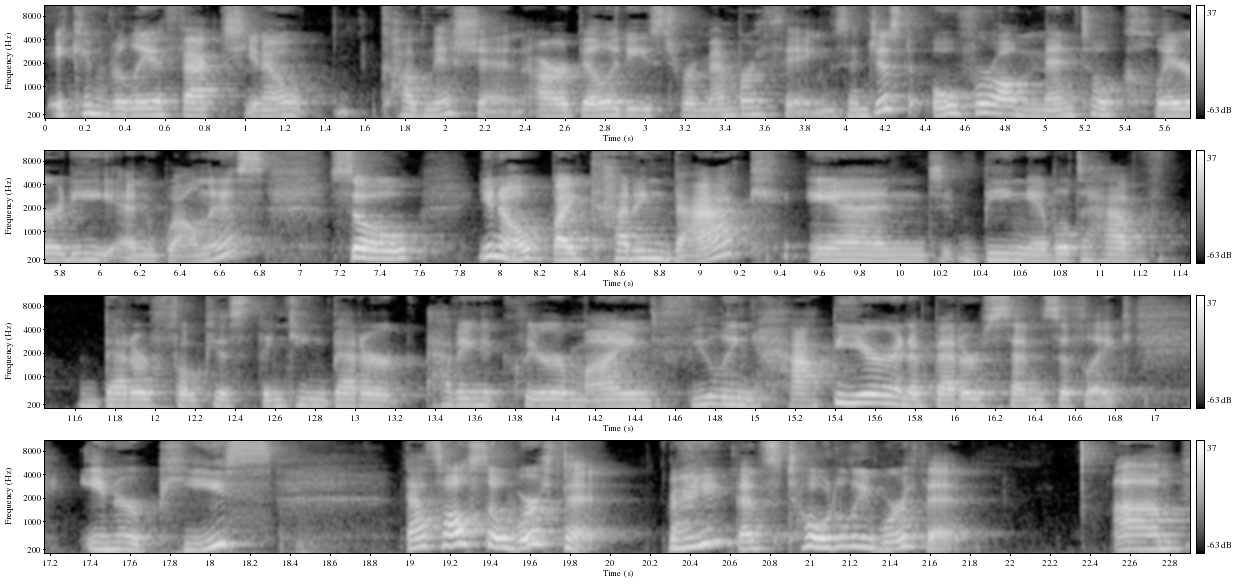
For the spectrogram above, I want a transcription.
it can really affect, you know, cognition, our abilities to remember things, and just overall mental clarity and wellness. So, you know, by cutting back and being able to have better focus, thinking better, having a clearer mind, feeling happier and a better sense of like inner peace, that's also worth it, right? That's totally worth it. Um,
